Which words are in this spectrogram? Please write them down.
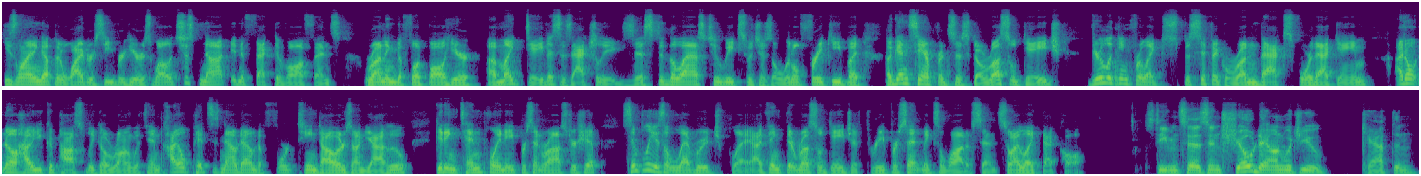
he's lining up at wide receiver here as well. It's just not an effective offense running the football here. Uh, Mike Davis has actually existed the last two weeks, which is a little freaky. But against San Francisco, Russell Gage, if you're looking for like specific run backs for that game, I don't know how you could possibly go wrong with him. Kyle Pitts is now down to $14 on Yahoo, getting 10.8% rostership simply as a leverage play. I think that Russell Gage at 3% makes a lot of sense. So I like that call. Steven says, in showdown, would you, Captain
